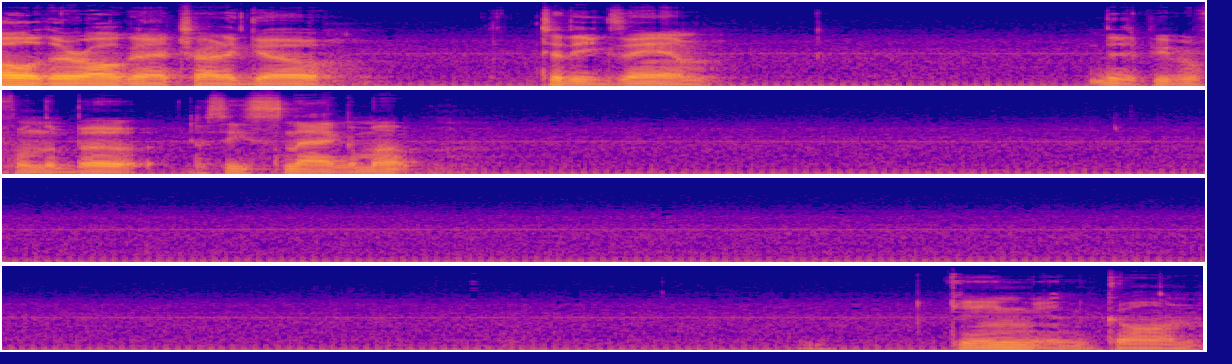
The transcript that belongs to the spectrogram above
Oh, they're all gonna try to go to the exam. The people from the boat. Does he snag them up? Ging and Gon.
